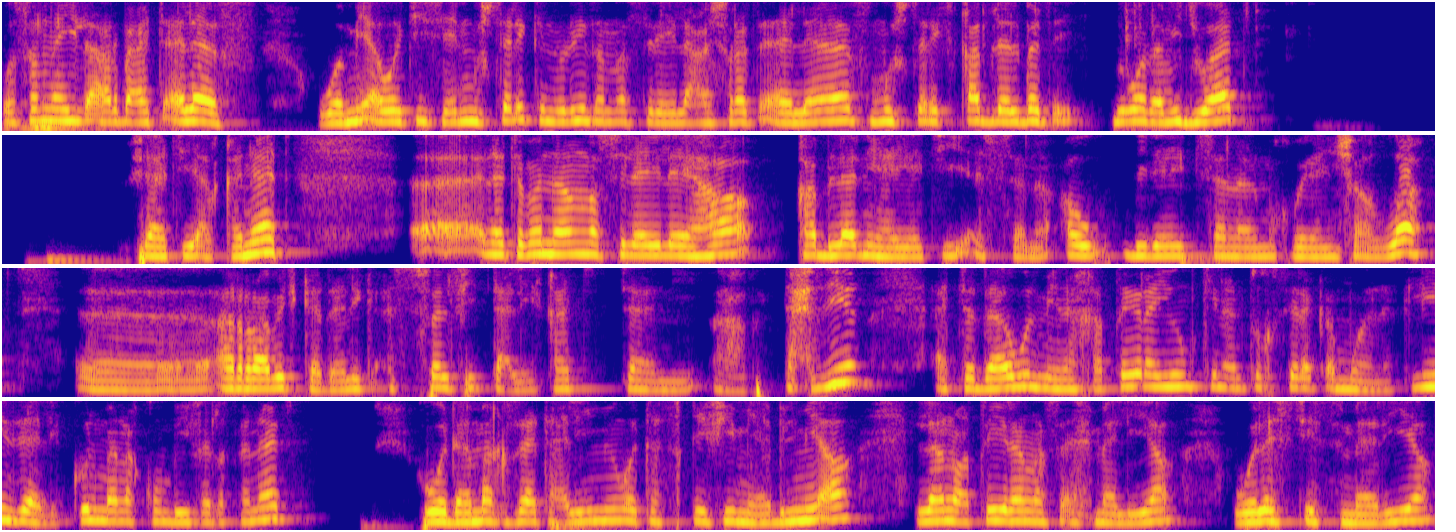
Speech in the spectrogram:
وصلنا إلى 4190 مشترك. نريد أن نصل إلى 10000 مشترك قبل البدء بوضع فيديوهات في هذه القناة. آه، نتمنى أن نصل إليها قبل نهاية السنة أو بداية السنة المقبلة إن شاء الله. آه، الرابط كذلك أسفل في التعليقات ثاني رابط. تحذير التداول من خطيرة يمكن أن تخسرك أموالك لذلك كل ما نقوم به في القناة هو ده مغزى تعليمي وتثقيفي 100% لا نعطي لا نصائح مالية ولا استثمارية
